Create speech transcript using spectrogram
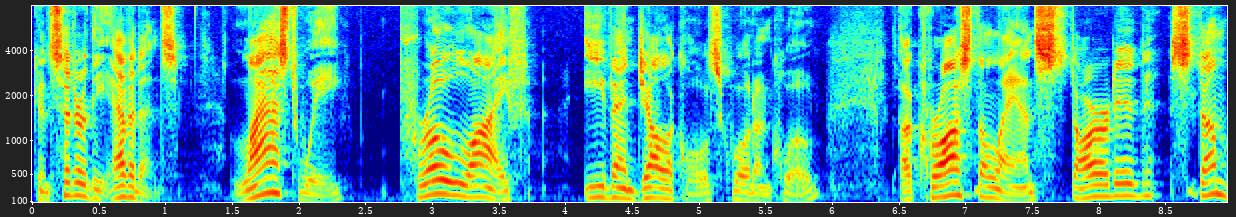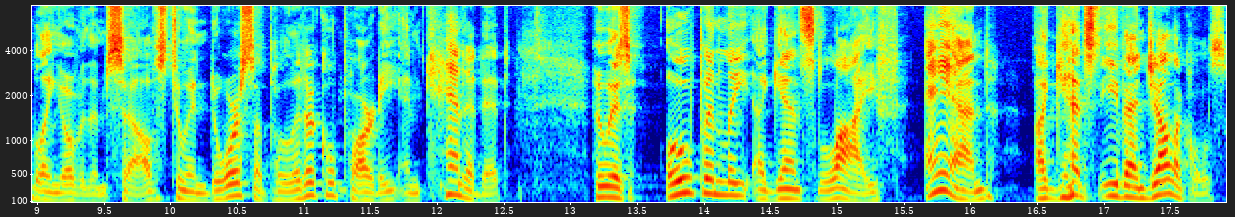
Consider the evidence. Last week, pro life evangelicals, quote unquote, across the land started stumbling over themselves to endorse a political party and candidate who is openly against life and against evangelicals.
